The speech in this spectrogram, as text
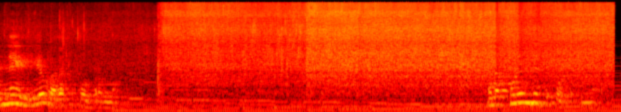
எண்ணெயிலேயே வதக்கி போட்டுடணும் நல்லா புழிஞ்சிட்டு போட்டுக்கணும்.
